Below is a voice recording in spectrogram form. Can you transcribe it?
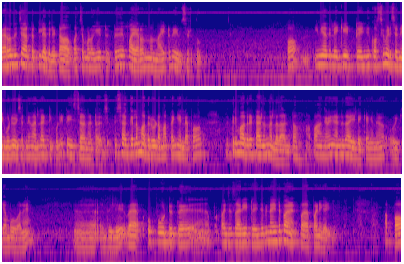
വേറെ ഒന്നും ചേർത്തിട്ടില്ല അതിൽ കേട്ടോ പച്ചമുളക് ഇട്ടിട്ട് പയറൊന്ന് നന്നായിട്ട് വേവിച്ചെടുത്തു. അപ്പോൾ ഇനി അതിലേക്ക് ഇട്ട് കഴിഞ്ഞ് കുറച്ച് വെളിച്ചെണ്ണയും കൂടി ഒഴിച്ചിട്ടുണ്ടെങ്കിൽ നല്ല അടിപൊളി ടേസ്റ്റാണ് കേട്ടോ. ശകലം മധുരം ഇടാം. മത്തങ്ങയല്ല? അപ്പോൾ ഒത്തിരി മധുരം ഇട്ടാലും നല്ലതാണ് കേട്ടോ. അപ്പോൾ അങ്ങനെ ഞാനിത് അതിലേക്ക് അങ്ങനെ ഒഴിക്കാൻ പോവാണേ. ഇതിൽ ഉപ്പ് ഇട്ടിട്ട് പഞ്ചസാര ഇട്ട് കഴിഞ്ഞാൽ പിന്നെ അതിന്റെ പണി കഴിഞ്ഞു. അപ്പോൾ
